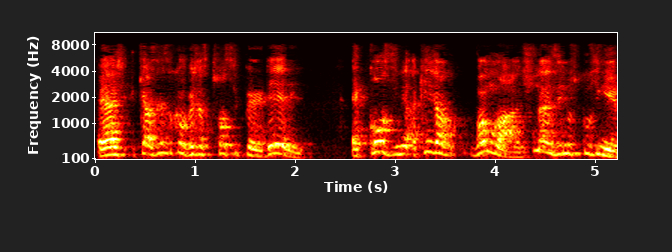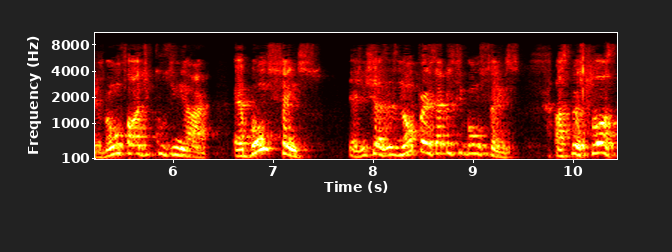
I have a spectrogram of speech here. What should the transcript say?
é que às vezes o que eu vejo as pessoas se perderem é cozinhar. Aqui já, vamos lá, a gente nós nos cozinheiros, vamos falar de cozinhar. É bom senso. E a gente às vezes não percebe esse bom senso. As pessoas,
